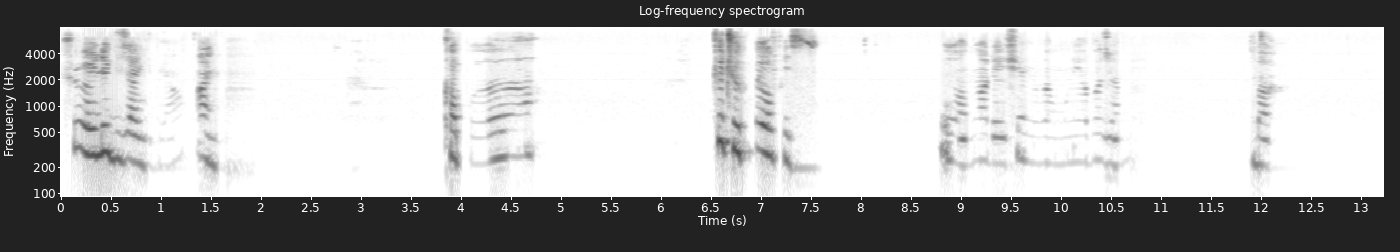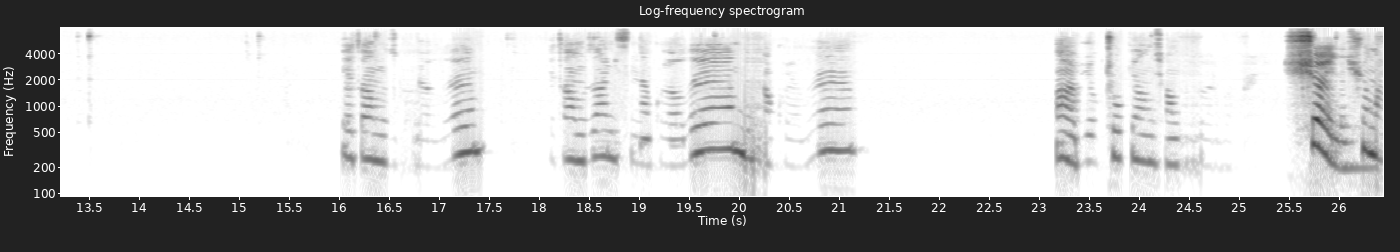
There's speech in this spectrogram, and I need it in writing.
Şöyle güzel gibi ya. Aynen. Kapı. Küçük bir ofis. Ulan var ya şimdi ben bunu yapacağım. Bak. Yatağımızı koyalım. Yatağımızı hangisinden koyalım? Buradan koyalım. Abi yok çok yanlış anladılar. Şöyle şuna.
